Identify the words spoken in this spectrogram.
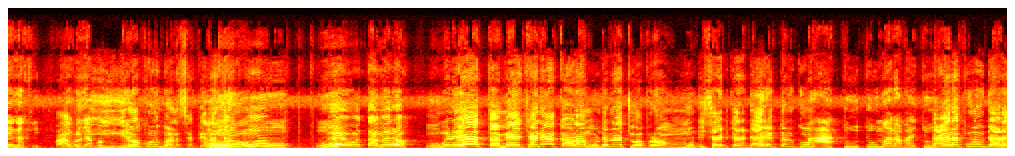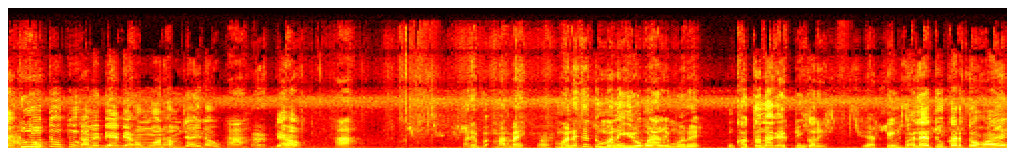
એ નથી. આ એ બીજા કોઈ હીરો કોણ બનશે? પેલા હું હું. હું એ, હું તમે રો હું બને એ તમે છે ને કાળા મુંડાના ચોપરો હું ડિસાઈડ કરે. ડાયરેક્ટર કોણ? આ તું તું મારા ભાઈ તું. ડાયરેક્ટર કોણ ઉડાડે? તું, તું તું તમે બે બે હમવાન સમજાઈ નાઉ હા. બેહો હા. અરે માર ભાઈ મને છે તું મને હીરો બનાવે મને. હું ખતરનાક એક્ટિંગ કરીશ એક્ટિંગ ભલે તું કરતો હોય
